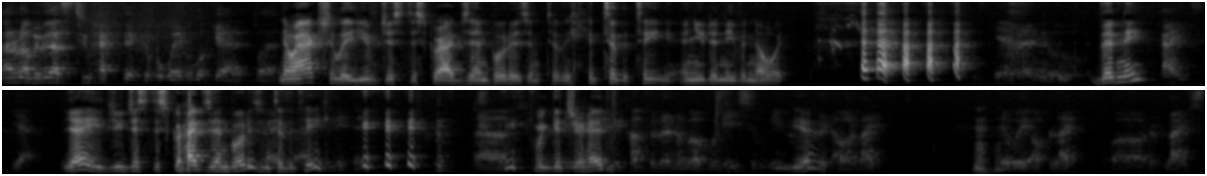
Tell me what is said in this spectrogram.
I don't know, maybe that's too hectic of a way to look at it, but No, actually, you've just described Zen Buddhism to the to the T, and you didn't even know it, Yeah, but to didn't he? yeah. Yeah, you you just described Zen Buddhism to the T. are limited. uh, Forget your when head. we come to learn about Buddhism, we Yeah. read our life, Mhm. the way of life, uh, the life,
